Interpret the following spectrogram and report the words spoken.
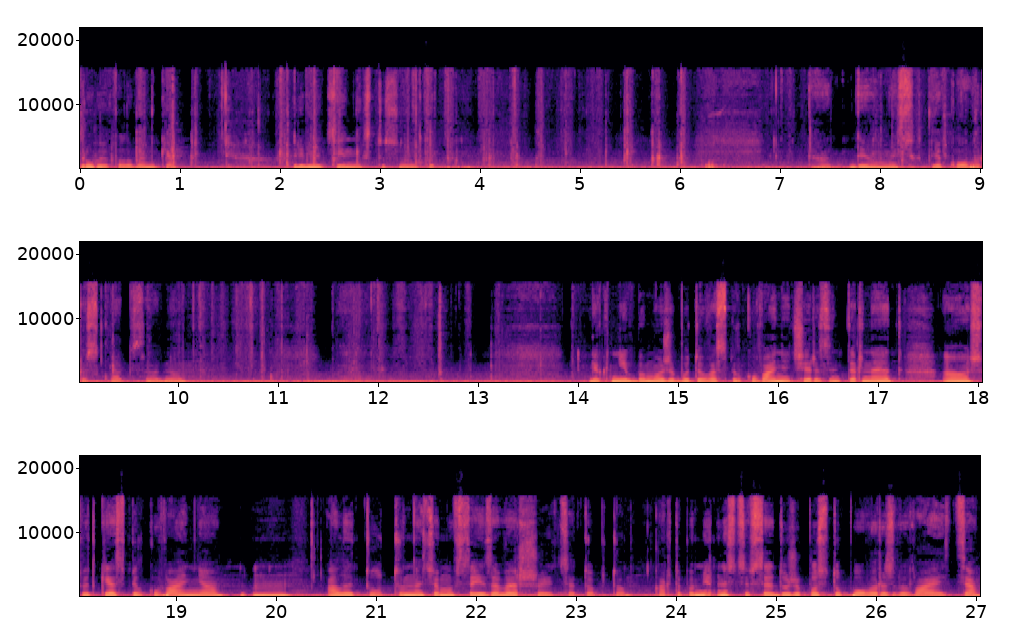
другої половинки рівноцінних стосунків. Так, дивимось, для кого розклад заодно. Як ніби може бути у вас спілкування через інтернет, швидке спілкування. Але тут на цьому все і завершується. Тобто карта помірності все дуже поступово розвивається.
